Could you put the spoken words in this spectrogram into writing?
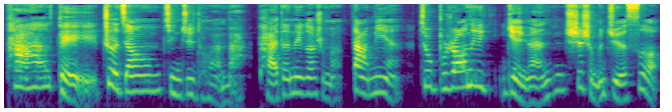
他给浙江京剧团吧排的那个什么大面，就不知道那个演员是什么角色，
